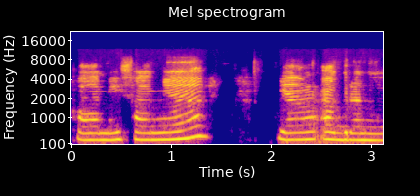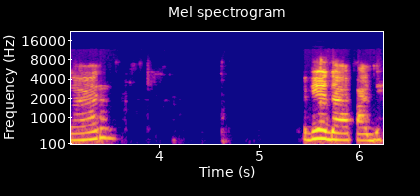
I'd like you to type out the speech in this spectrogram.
Kalau misalnya yang agranular, jadi ada apa aja?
